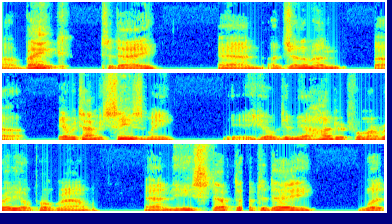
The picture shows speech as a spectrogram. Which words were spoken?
uh, bank today, and a gentleman, uh, every time he sees me, he'll give me a hundred for my radio program, and he stepped up today with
